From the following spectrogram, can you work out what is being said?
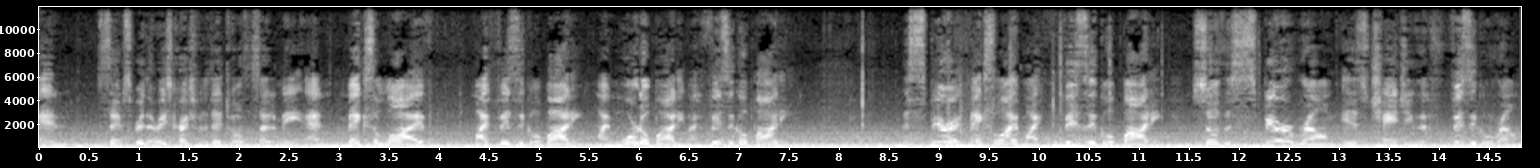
and same spirit that raised Christ from the dead dwells inside of me and makes alive my physical body, my mortal body, my physical body. The spirit makes alive my physical body. So the spirit realm is changing the physical realm.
